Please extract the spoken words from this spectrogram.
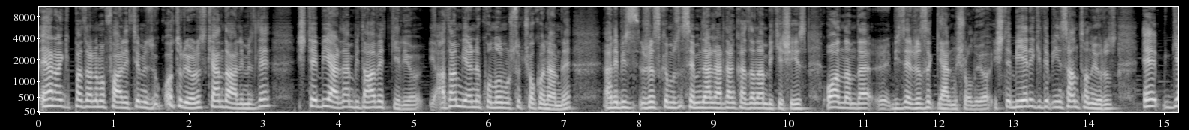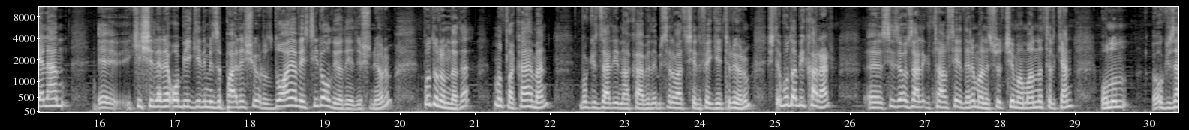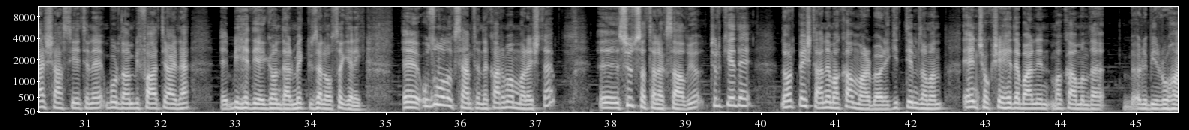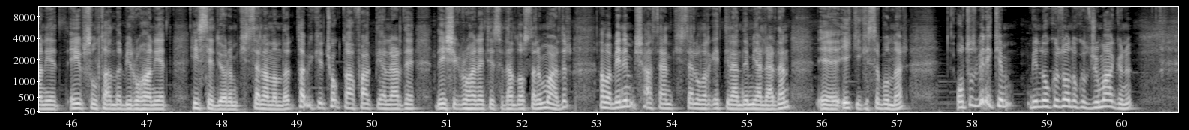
herhangi pazarlama faaliyetimiz yok. Oturuyoruz kendi halimizle. İşte bir yerden bir davet geliyor. Adam yerine konulmuşluk çok önemli. Hani biz rızkımızı seminerlerden kazanan bir kişiyiz. O anlamda e, bize rızık gelmiş oluyor. İşte bir yere gidip insan tanıyoruz. E, gelen e, kişilere o bilgimizi paylaşıyoruz. Duaya vesile oluyor diye düşünüyorum. Bu durumda da mutlaka hemen bu güzelliğin akabinde bir salavat-ı şerife getiriyorum. İşte bu da bir karar. Ee, size özellikle tavsiye ederim. Hani Sütçü İmam anlatırken onun o güzel şahsiyetine buradan bir Fatiha ile e, bir hediye göndermek güzel olsa gerek. Ee, Uzunoluk semtinde Kahramanmaraş'ta e, süt satarak sağlıyor. Türkiye'de 4-5 tane makam var böyle. Gittiğim zaman en çok Şehedebani'nin makamında böyle bir ruhaniyet, Eyüp Sultan'da bir ruhaniyet hissediyorum kişisel anlamda. Tabii ki çok daha farklı yerlerde değişik ruhaniyet hisseden dostlarım vardır. Ama benim şahsen kişisel olarak etkilendiğim yerlerden e, ilk ikisi bunlar. 31 Ekim 1919 Cuma günü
